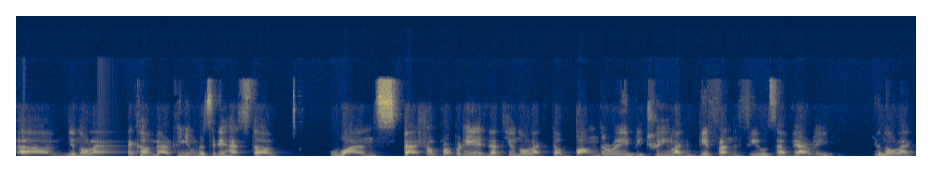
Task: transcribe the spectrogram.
um, you know, like, American university has the one special property that, you know, like the boundary between like different fields are very, you know, like,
